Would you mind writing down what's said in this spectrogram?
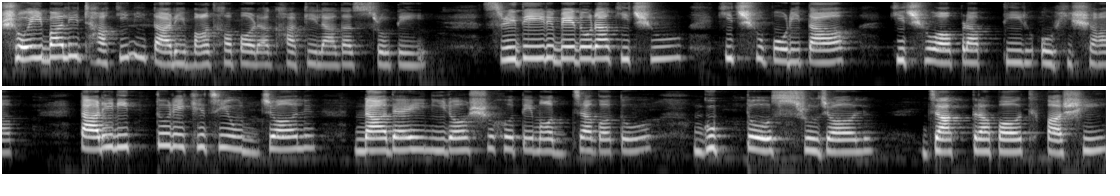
শৈবালি ঢাকিনি তারে বাঁধা পড়া ঘাটি লাগা স্রোতে। স্মৃতির বেদনা কিছু কিছু পরিতাপ, কিছু অপ্রাপ্তির অভিশাপ। তারে নিত্য রেখেছে উজ্জ্বল, না দেয় নিরস হতে মজ্জাগত, গুপ্ত অশ্রুজল। যাত্রাপথ পাশে,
